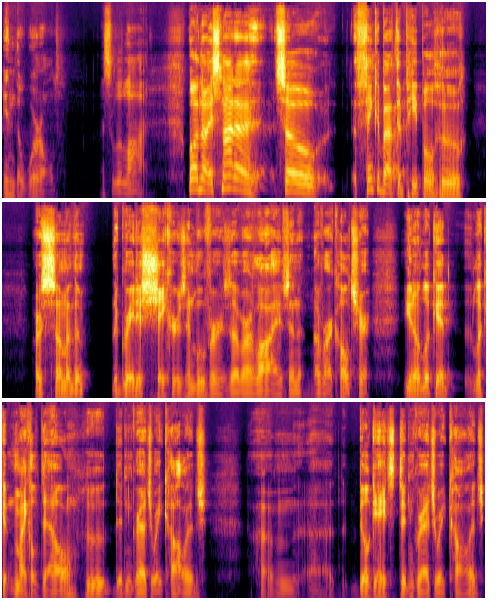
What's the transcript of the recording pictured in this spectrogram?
in the world, that's a little odd. Well, no, it's not a. So think about the people who are some of the the greatest shakers and movers of our lives and of our culture. You know, look at look at Michael Dell, who didn't graduate college. Um, uh, Bill Gates didn't graduate college.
